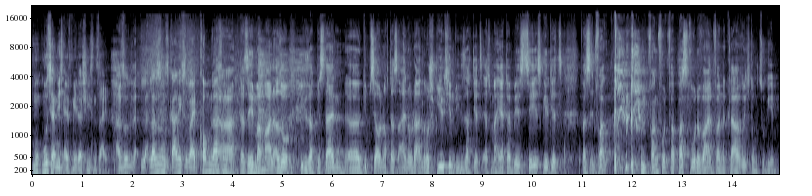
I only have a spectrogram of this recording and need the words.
muss ja nicht Elfmeterschießen sein. Also la- lass es uns gar nicht so weit kommen lassen. Ja, da sehen wir mal. Also, wie gesagt, bis dahin äh, gibt es ja auch noch das eine oder andere Spielchen. Wie gesagt, jetzt erstmal Hertha BSC. Es gilt jetzt, was in Frank Frankfurt verpasst wurde, war einfach eine klare Richtung zu geben.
